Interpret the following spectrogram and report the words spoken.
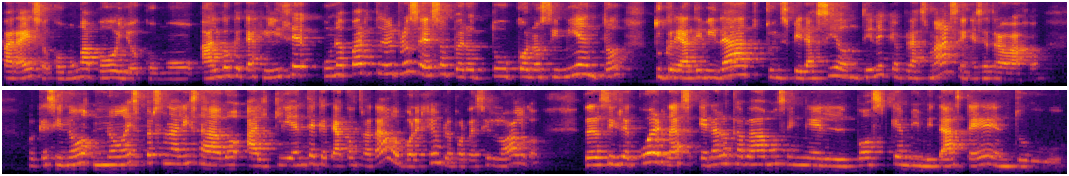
para eso, como un apoyo, como algo que te agilice una parte del proceso, pero tu conocimiento, tu creatividad, tu inspiración tiene que plasmarse en ese trabajo. Porque si no, no es personalizado al cliente que te ha contratado, por ejemplo, por decirlo algo. Pero si recuerdas, era lo que hablábamos en el post que me invitaste en tu,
